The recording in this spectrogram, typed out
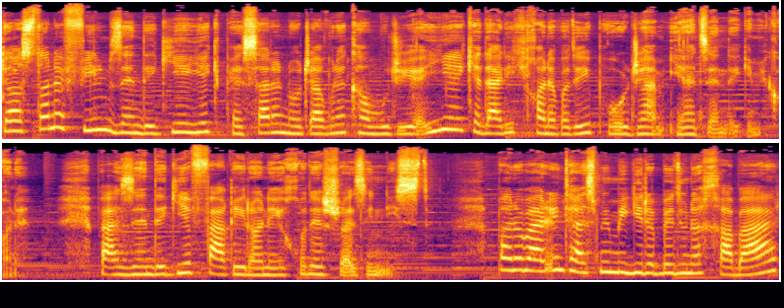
داستان فیلم زندگی یک پسر نوجوان کامبوجیاییه که در یک خانواده پرجمعیت زندگی می‌کنه و از زندگی فقیرانه خودش راضی نیست. بنابراین تصمیم می‌گیره بدون خبر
